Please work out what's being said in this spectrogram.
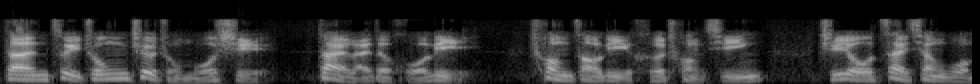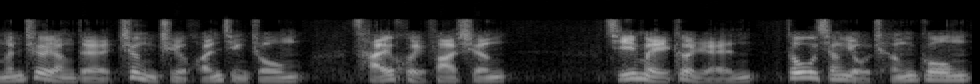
但最终这种模式带来的活力、创造力和创新，只有在像我们这样的政治环境中才会发生，即每个人都享有成功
